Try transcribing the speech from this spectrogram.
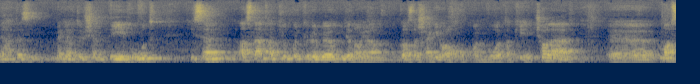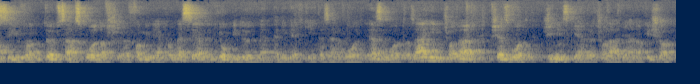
de hát ez meglehetősen tévút, hiszen azt láthatjuk, hogy körülbelül ugyanolyan gazdasági alapokon volt a két család, masszívan több száz holdas familiákról beszélhetünk, jobb időkben pedig egy-két ezer volt. Ez volt az Áhim család, és ez volt Zsilinszki Endre családjának is a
